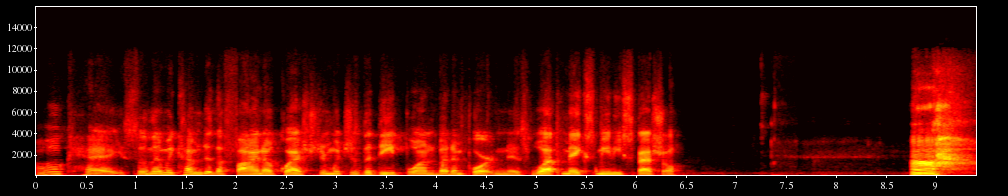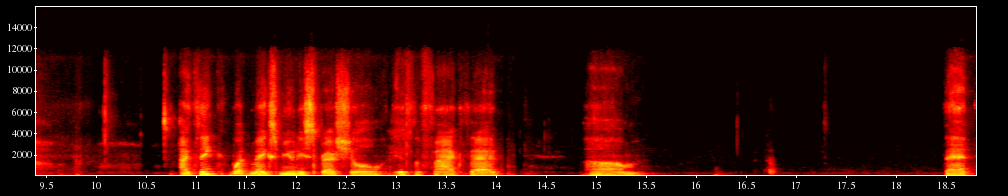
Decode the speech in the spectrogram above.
Okay, so then we come to the final question, which is the deep one but important: is what makes Muni special? Uh, I think what makes Muni special is the fact that um, that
